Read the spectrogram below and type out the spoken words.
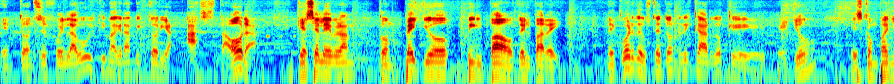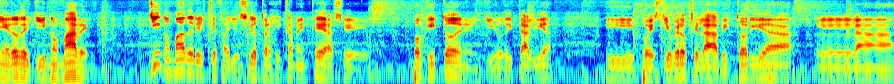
entonces fue la última gran victoria hasta ahora que celebran con Pello Bilbao del Bahrein. Recuerde usted, don Ricardo, que Pello es compañero de Gino Mader. Gino Mader, el que falleció trágicamente hace poquito en el Giro de Italia. Y pues yo creo que la victoria, la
